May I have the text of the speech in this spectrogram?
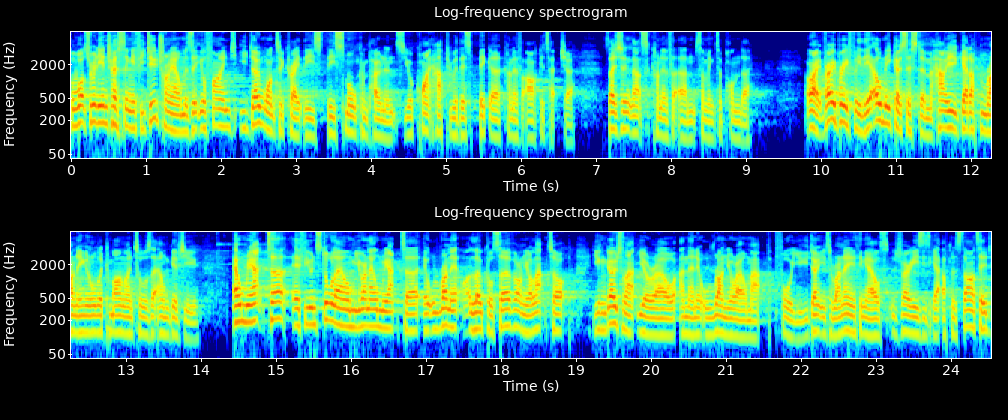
But what's really interesting if you do try Elm is that you'll find you don't want to create these, these small components. You're quite happy with this bigger kind of architecture. So I just think that's kind of um, something to ponder. All right, very briefly, the Elm ecosystem, how you get up and running and all the command line tools that Elm gives you. Elm Reactor, if you install Elm, you run Elm Reactor, it will run it on a local server on your laptop. You can go to that URL, and then it will run your Elm app for you. You don't need to run anything else. It's very easy to get up and started.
